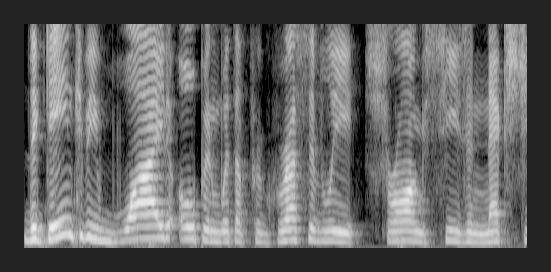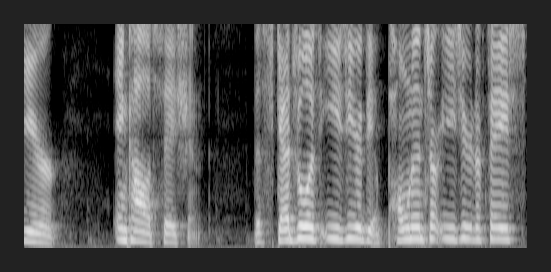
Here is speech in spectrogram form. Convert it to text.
the game could be wide open with a progressively strong season next year in College Station. The schedule is easier, the opponents are easier to face,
